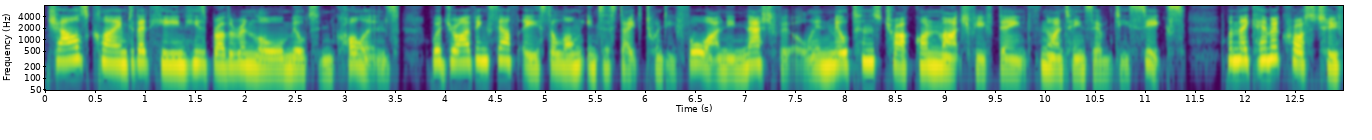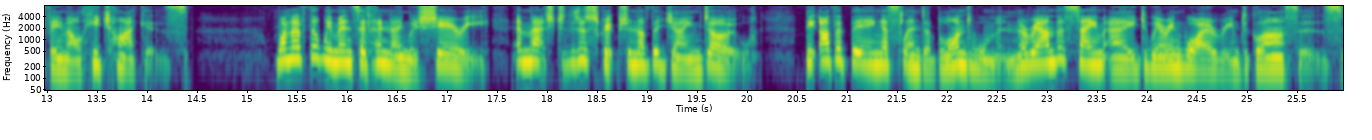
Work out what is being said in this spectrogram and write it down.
Charles claimed that he and his brother in law, Milton Collins, were driving southeast along Interstate 24 near Nashville in Milton's truck on March 15, 1976, when they came across two female hitchhikers. One of the women said her name was Sherry and matched the description of the Jane Doe, the other being a slender blonde woman around the same age wearing wire rimmed glasses.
